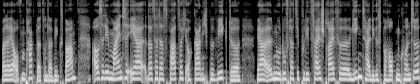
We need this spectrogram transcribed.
weil er ja auf dem Parkplatz unterwegs war. Außerdem meinte er, dass er das Fahrzeug auch gar nicht bewegte. Ja, nur doof, dass die Polizeistreife Gegenteiliges behaupten konnte.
